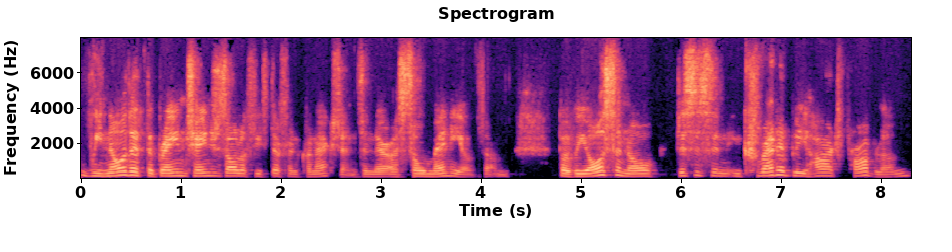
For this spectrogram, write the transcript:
we know that the brain changes all of these different connections, and there are so many of them. But we also know this is an incredibly hard problem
